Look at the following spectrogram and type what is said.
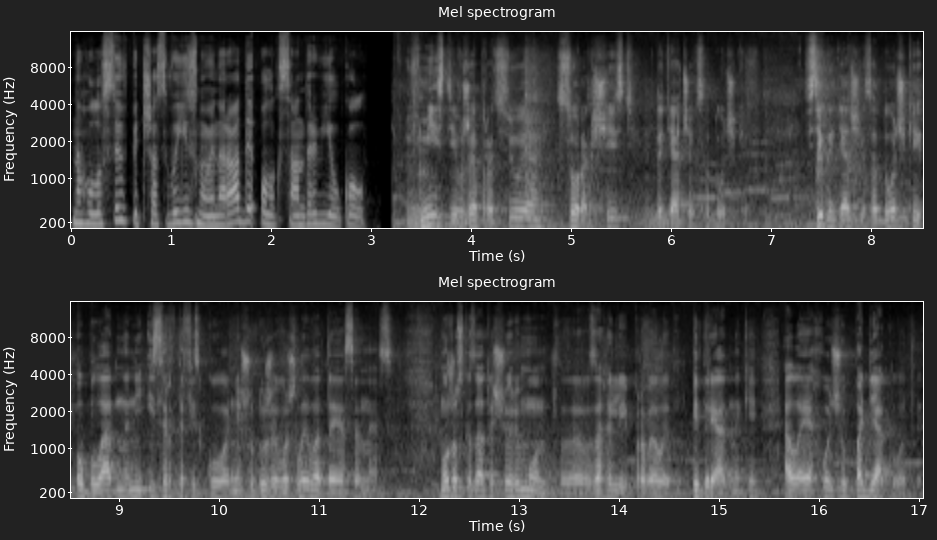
наголосив під час виїзної наради Олександр Вілкул. В місті вже працює 46 дитячих садочків. Всі дитячі садочки обладнані і сертифіковані, що дуже важливо ДСНС. Можу сказати, що ремонт е, взагалі провели підрядники, але я хочу подякувати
